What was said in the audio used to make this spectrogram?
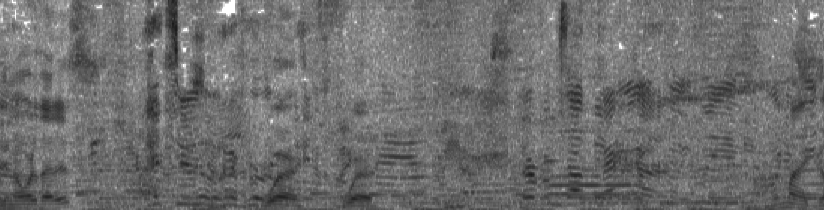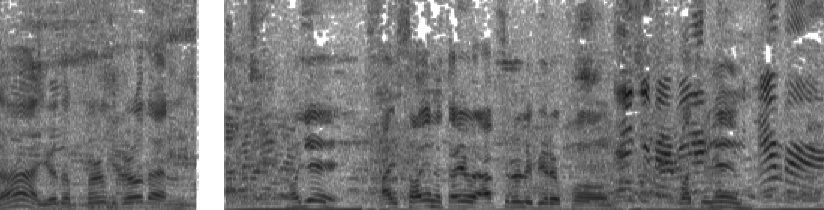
You know where that is? I do know where. Where? Where? They're from South America. Oh my god, you're the first girl that. Oh yeah, I saw you and I thought you were absolutely beautiful. Thank you, baby. What's your name? Amber.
